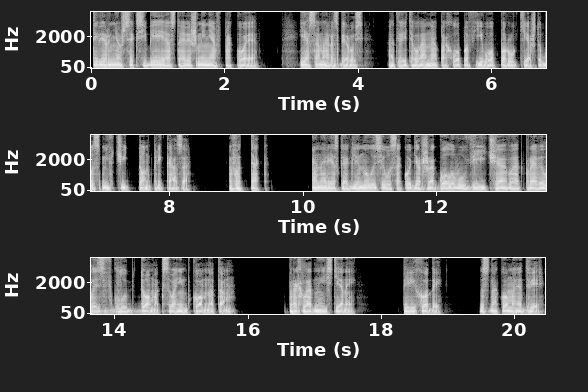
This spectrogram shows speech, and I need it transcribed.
ты вернешься к себе и оставишь меня в покое. Я сама разберусь», — ответила она, похлопав его по руке, чтобы смягчить тон приказа. «Вот так». Она резко оглянулась и, высоко держа голову, величаво отправилась вглубь дома к своим комнатам. Прохладные стены, переходы, знакомая дверь.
